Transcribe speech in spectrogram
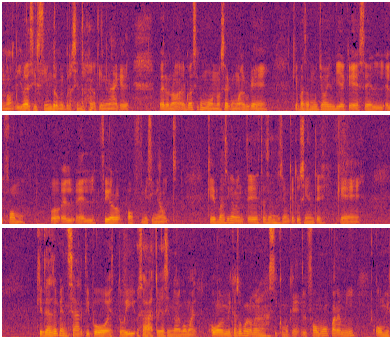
no, iba a decir síndrome, pero síndrome no tiene nada que ver. Pero no, algo así como, no sé, como algo que, que pasa mucho hoy en día que es el, el FOMO, o el, el Fear of Missing Out que es básicamente esta sensación que tú sientes que, que te hace pensar tipo estoy, o sea, estoy haciendo algo mal. O en mi caso por lo menos es así, como que el FOMO para mí, o mi,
